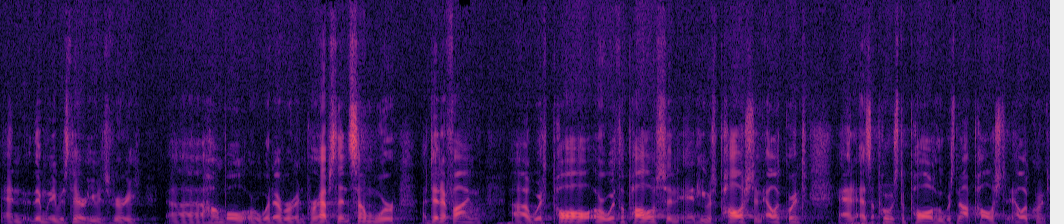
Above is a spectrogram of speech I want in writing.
and then when he was there, he was very uh, humble or whatever. And perhaps then some were identifying uh, with Paul or with Apollos, and, and he was polished and eloquent, and, as opposed to Paul, who was not polished and eloquent.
